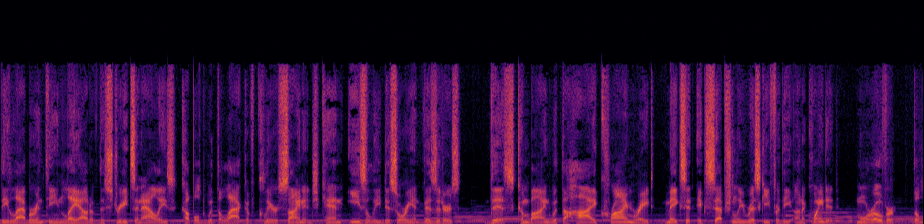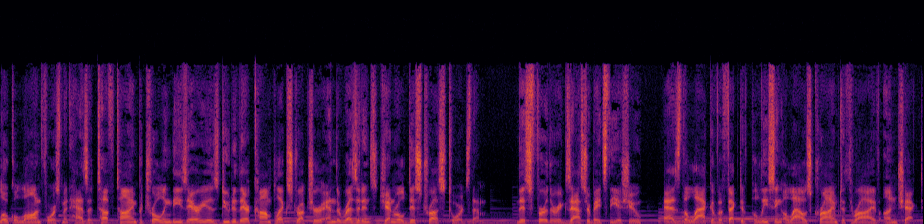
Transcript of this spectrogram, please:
The labyrinthine layout of the streets and alleys, coupled with the lack of clear signage, can easily disorient visitors. This, combined with the high crime rate, makes it exceptionally risky for the unacquainted. Moreover, the local law enforcement has a tough time patrolling these areas due to their complex structure and the residents' general distrust towards them. This further exacerbates the issue, as the lack of effective policing allows crime to thrive unchecked.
